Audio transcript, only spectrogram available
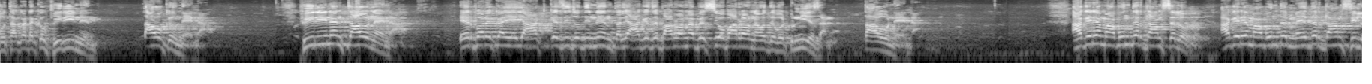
মোথা কাটা কেউ ফিরিয়ে নেন। তাও কেউ নেয় না। ফিরিয়ে নেন, তাও নেয় না। এরপরে কাই এই আট কেজি যদি নেন, তাহলে আগে যে বারো আনা বেশি, ও বারো আনাও দেবো, একটু নিয়ে যান। তাও নেয় না। আগের মা বোনদের দাম ছিল, আগের মা বোনদের মেয়েদের দাম ছিল।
